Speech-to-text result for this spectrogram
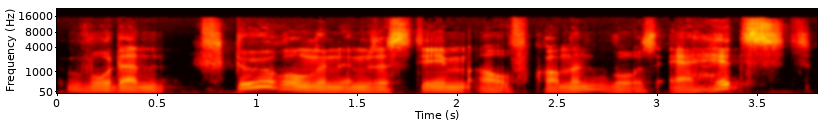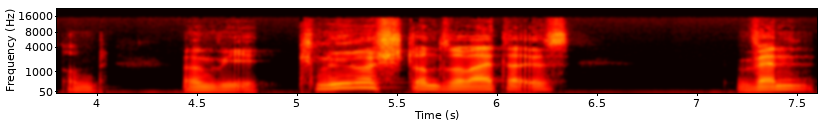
wo dann Störungen im System aufkommen, wo es erhitzt und irgendwie knirscht und so weiter ist, wenn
